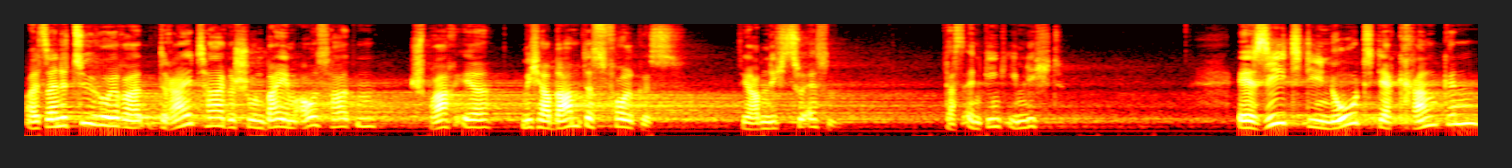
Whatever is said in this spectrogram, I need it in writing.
Als seine Zuhörer drei Tage schon bei ihm ausharrten, sprach er, mich erbarmt des Volkes, sie haben nichts zu essen. Das entging ihm nicht. Er sieht die Not der Kranken,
